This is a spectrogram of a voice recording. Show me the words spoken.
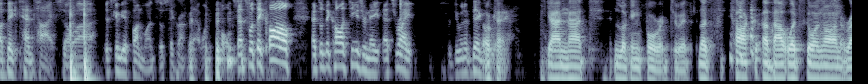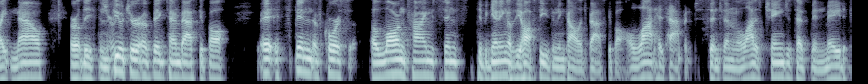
a Big Ten tie. So uh, it's gonna be a fun one. So stick around for that one, folks. That's what they call. That's what they call a teaser, Nate. That's right. We're doing it big. Okay. Yeah, I'm not looking forward to it. Let's talk about what's going on right now, or at least in sure. the future of Big Ten basketball. It's been, of course, a long time since the beginning of the offseason in college basketball. A lot has happened since then, and a lot of changes have been made.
